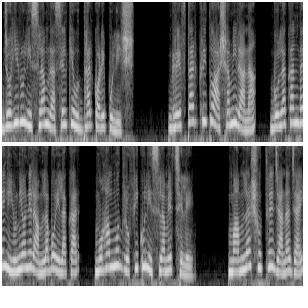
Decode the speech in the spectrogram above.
জহিরুল ইসলাম রাসেলকে উদ্ধার করে পুলিশ। গ্রেফতারকৃত আসামি রানা গোলাকান্দাইল ইউনিয়নের আমলাবো এলাকার মোহাম্মদ রফিকুল ইসলামের ছেলে। মামলা সূত্রে জানা যায়,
